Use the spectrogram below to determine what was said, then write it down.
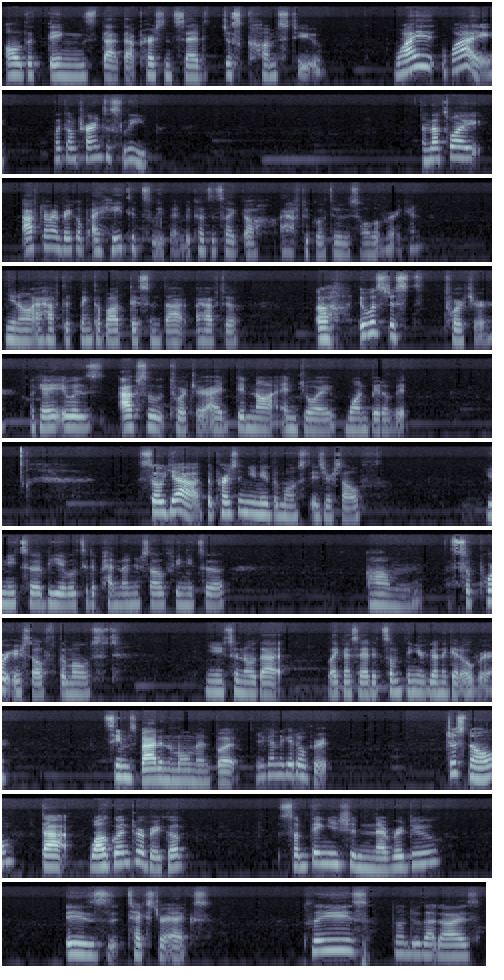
all the things that that person said just comes to you? Why why? Like I'm trying to sleep. And that's why after my breakup I hated sleeping because it's like, oh, I have to go through this all over again. You know, I have to think about this and that. I have to uh it was just torture. Okay, it was absolute torture. I did not enjoy one bit of it. So, yeah, the person you need the most is yourself. You need to be able to depend on yourself. You need to um, support yourself the most. You need to know that, like I said, it's something you're going to get over. Seems bad in the moment, but you're going to get over it. Just know that while going through a breakup, something you should never do is text your ex. Please don't do that, guys.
